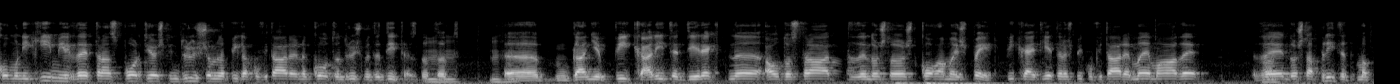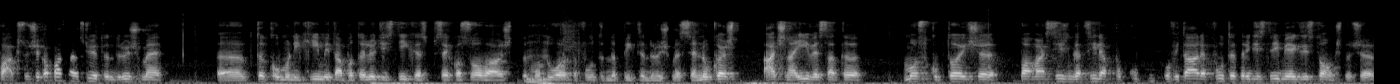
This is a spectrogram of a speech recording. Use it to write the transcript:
komunikimi dhe transporti është i ndryshëm në pika kufitare në kohë të ndryshme të ditës, do të thotë. Mhm, mhm. Nga një pikë arritet direkt në autostradë dhe ndoshta është koha më e shpejtë. Pika e tjetër është pikë kufitare më e madhe dhe po. ndoshta pritet më pak. Kështu që ka pas arsye të ndryshme të komunikimit apo të logjistikës pse Kosova është mhm. munduar të futet në pikë të ndryshme, se nuk është aq naive sa të mos kuptojë që pavarësisht nga cila po kufitare futet regjistrimi ekziston, kështu që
